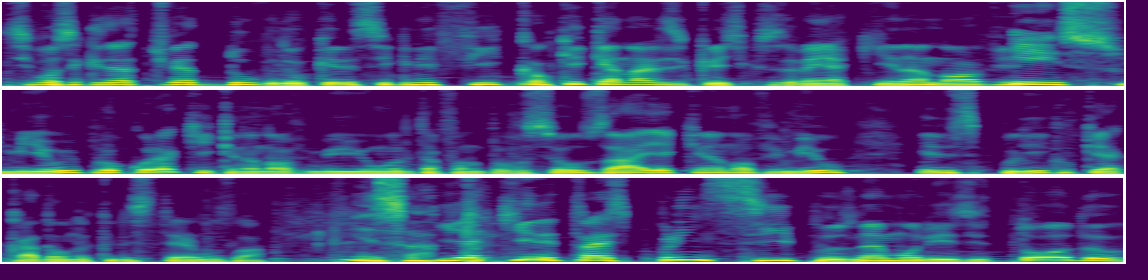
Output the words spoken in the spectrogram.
se você quiser tiver dúvida o que ele significa, o que é análise crítica, você vem aqui na 9000 Isso. e procura aqui, que na 9001 ele tá falando para você usar e aqui na 9000 ele explica o que é cada um daqueles termos lá. Exato. E aqui ele traz princípios, né, Moniz? E toda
